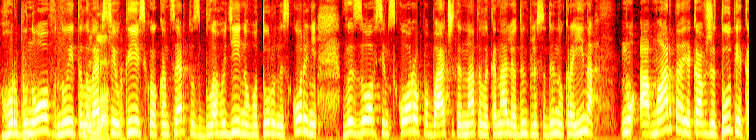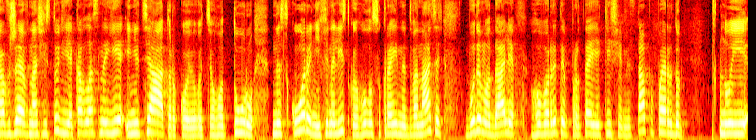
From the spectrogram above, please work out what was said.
Горбунов. Ну і телеверсію київського концерту з благодійного туру Нескорені. Ви зовсім скоро побачите на телеканалі 1 плюс 1 Україна. Ну а Марта, яка вже тут, яка вже в нашій студії, яка власне є ініціаторкою цього туру Нескорені, фіналісткою Голос України 12, будемо далі говорити про те, які ще міста попереду. Ну і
